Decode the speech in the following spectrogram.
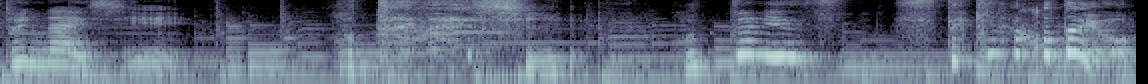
当にないし本当にないし本当に素敵なことよ。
